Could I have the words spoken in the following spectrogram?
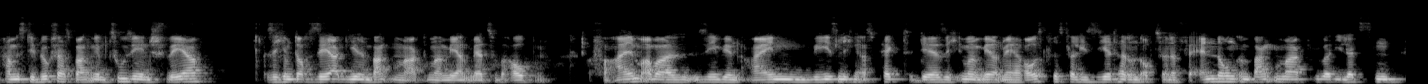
haben es die Wirtschaftsbanken eben zusehends schwer, sich im doch sehr agilen Bankenmarkt immer mehr und mehr zu behaupten. Vor allem aber sehen wir einen wesentlichen Aspekt, der sich immer mehr und mehr herauskristallisiert hat und auch zu einer Veränderung im Bankenmarkt über die letzten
